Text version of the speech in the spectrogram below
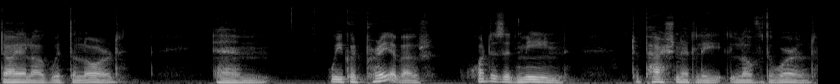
dialogue with the Lord, um, we could pray about what does it mean to passionately love the world?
